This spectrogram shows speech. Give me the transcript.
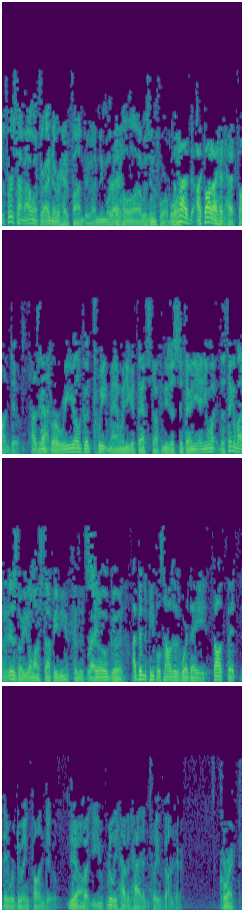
the first time I went there, I'd never had fondue. I mean, what the hell I was in for? Boy. I had. I thought I had had fondue. How's You're in that? for a real good tweet, man, when you get that stuff, and you just sit there and you, and you want, the thing about it is though, you don't want to stop eating it because it's Right. so good. I've been to people's houses where they thought that they were doing fondue. Yeah. But you really haven't had it until you've gone there. Correct.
